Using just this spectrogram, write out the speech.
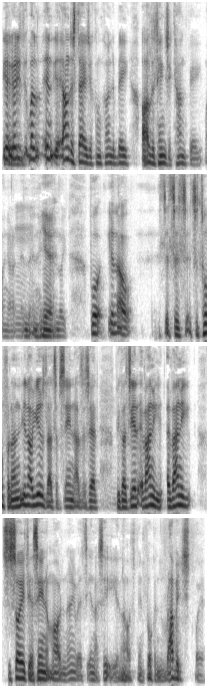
yeah. yeah, Well, in, on the stage, you can kind of be all the things you can't be when you're in, mm. in, Yeah. in life. But you know, it's it's it's, it's a tough one, and you know, you lads have seen, as I said, because if any if any society has seen it more than anywhere, it's the city. You know, it's been fucking ravaged by it.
